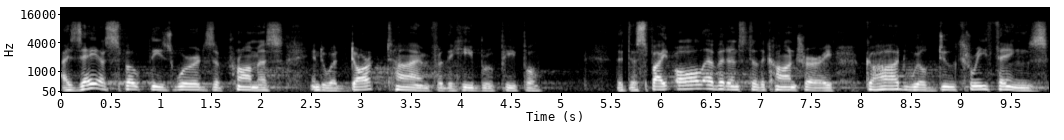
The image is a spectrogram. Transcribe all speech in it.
Isaiah spoke these words of promise into a dark time for the Hebrew people. That despite all evidence to the contrary, God will do three things.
